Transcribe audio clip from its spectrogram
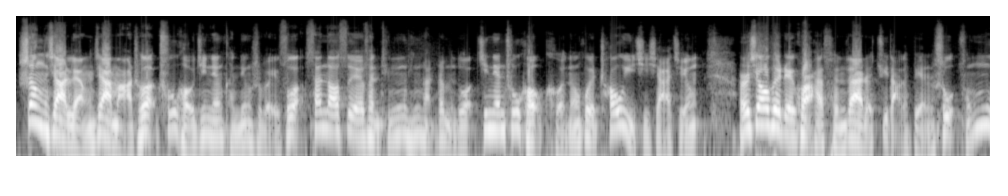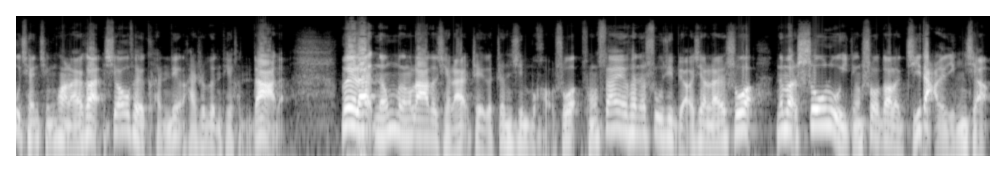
剩下两驾马车，出口今年肯定是萎缩，三到四月份停工停产这么多，今年出口可能会超预期下行。而消费这块还存在着巨大的变数。从目前情况来看，消费肯定还是问题很大的。未来能不能拉得起来，这个真心不好说。从三月份的数据表现来说，那么收入已经受到了极大的影响，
